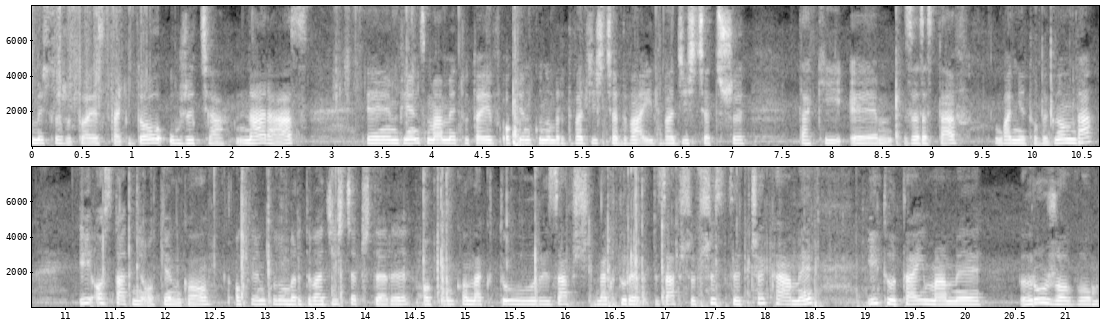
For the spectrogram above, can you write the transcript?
Myślę, że to jest tak do użycia na raz. Więc mamy tutaj w okienku numer 22 i 23 taki zestaw. Ładnie to wygląda. I ostatnie okienko, okienko numer 24, okienko, na, który zawsze, na które zawsze wszyscy czekamy. I tutaj mamy różową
